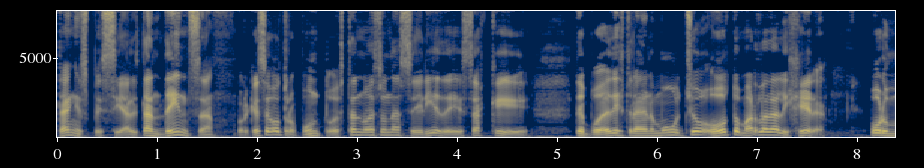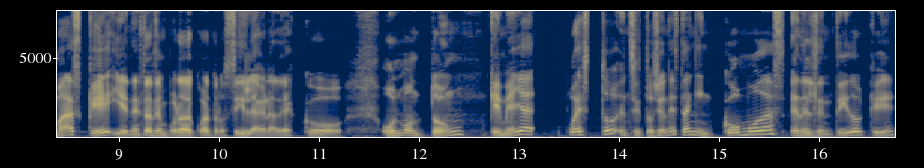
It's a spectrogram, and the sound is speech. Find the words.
tan especial, tan densa, porque ese es otro punto, esta no es una serie de esas que te puede distraer mucho o tomarla a la ligera. Por más que, y en esta temporada 4 sí le agradezco un montón que me haya puesto en situaciones tan incómodas en el sentido que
